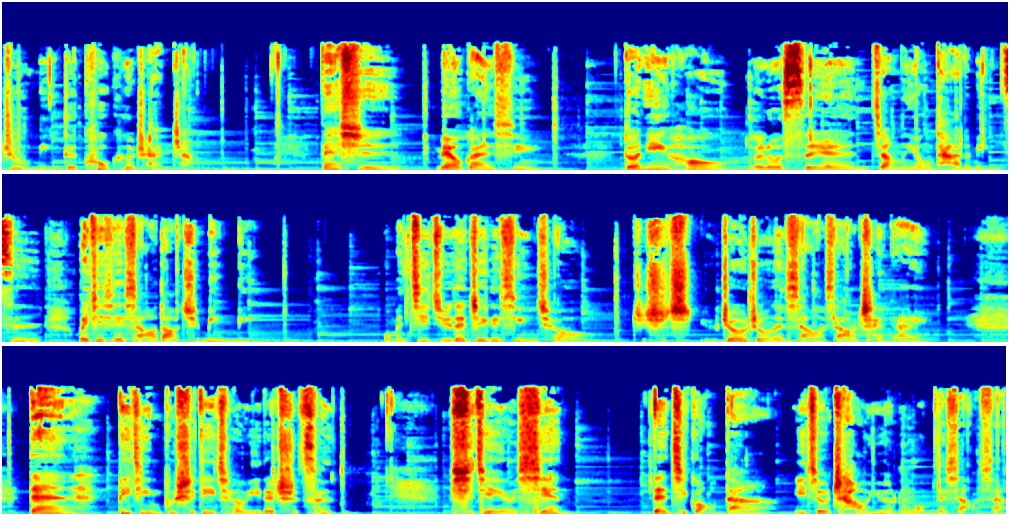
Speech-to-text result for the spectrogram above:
著名的库克船长。但是没有关系，多年以后，俄罗斯人将用他的名字为这些小岛去命名。我们寄居的这个星球只是宇宙中的小小尘埃。但毕竟不是地球仪的尺寸，世界有限，但其广大依旧超越了我们的想象。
